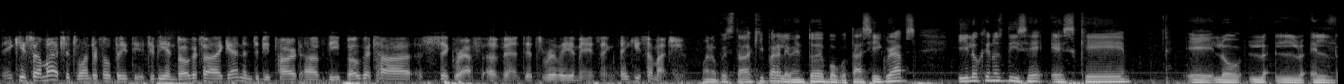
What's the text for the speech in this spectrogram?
Thank you so much. It's wonderful to be in Bogota again and to be part of the Bogota SIGGRAPH event. It's really amazing. Thank you so much. Bueno, pues estaba aquí para el evento de Bogotá SIGGRAPHs y lo que nos dice es que eh, lo, lo, el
